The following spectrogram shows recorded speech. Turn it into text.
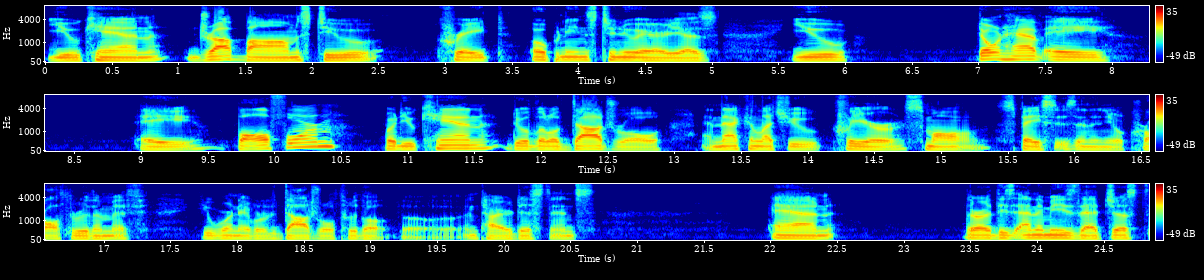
You can drop bombs to create openings to new areas. You don't have a a ball form, but you can do a little dodge roll and that can let you clear small spaces and then you'll crawl through them if you weren't able to dodge roll through the, the entire distance. And there are these enemies that just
